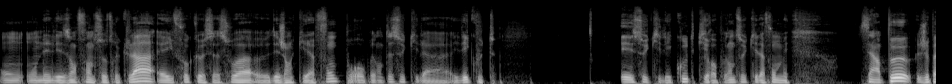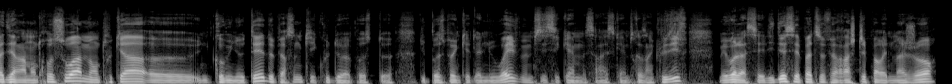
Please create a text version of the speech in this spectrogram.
on, on est les enfants de ce truc-là et il faut que ça soit euh, des gens qui la font pour représenter ceux qui la, il écoutent et ceux qui l'écoutent qui représentent ceux qui la font. Mais c'est un peu, je vais pas dire un entre-soi, mais en tout cas euh, une communauté de personnes qui écoutent de la post, du post-punk et de la new wave, même si c'est quand même, ça reste quand même très inclusif. Mais voilà, c'est l'idée, c'est pas de se faire racheter par une major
